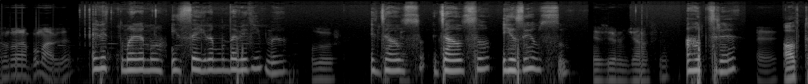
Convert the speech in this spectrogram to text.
Numaran bu mu abi? Evet numaramı o. Instagram'ını da vereyim mi? Olur. E, Cansu. Cansu. Yazıyor musun? Yazıyorum Cansu. Altre. Evet. Alt.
